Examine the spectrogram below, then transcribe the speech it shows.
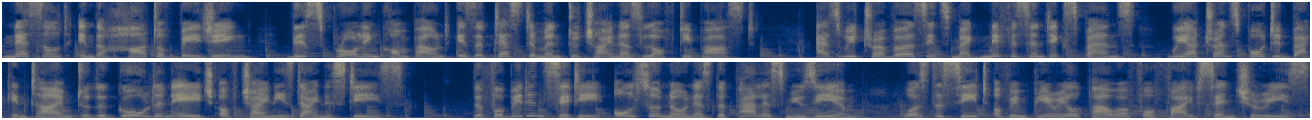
Nestled in the heart of Beijing, this sprawling compound is a testament to China's lofty past. As we traverse its magnificent expanse, we are transported back in time to the golden age of Chinese dynasties. The Forbidden City, also known as the Palace Museum, was the seat of imperial power for five centuries.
